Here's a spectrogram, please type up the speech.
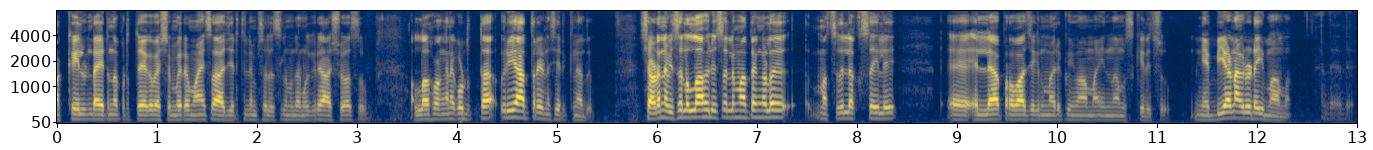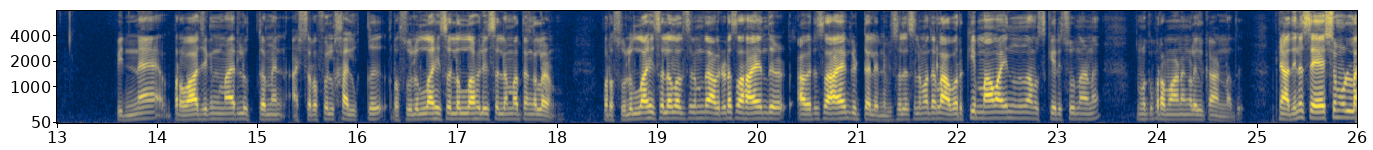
മക്കയിലുണ്ടായിരുന്ന പ്രത്യേക വിഷമകരമായ സാഹചര്യത്തിൽ നബി അലൈഹി തങ്ങൾക്ക് ഒരു ആശ്വാസം അള്ളാഹു അങ്ങനെ കൊടുത്ത ഒരു യാത്രയാണ് ശരിക്കും അത്. പക്ഷെ അവിടെ നബി സല്ലല്ലാഹു അലൈഹി വസല്ലമ തങ്ങൾ മസ്ജിദ് അക്സയിൽ എല്ലാ പ്രവാചകന്മാർക്കും ഇമാമായി നമസ്കരിച്ചു. നബിയാണ് അവരുടെ ഇമാമ്. പിന്നെ പ്രവാചകന്മാരിൽ ഉത്തമൻ അഷ്റഫുൽ ഹൽക്ക് റസൂലുള്ളാഹി സ്വല്ലല്ലാഹു അലൈഹി വസല്ലമ തങ്ങളാണ്. അപ്പോൾ സ്വല്ലു അലൈഹി വസല്ലം അവരുടെ സഹായം അവരുടെ സഹായം കിട്ടല്ലേ നബി അലൈഹി വസല്ലമ തങ്ങൾ അവർക്ക് ഇമാമായി നിന്ന് നമസ്കരിച്ചു എന്നാണ് നമുക്ക് പ്രമാണങ്ങളിൽ കാണുന്നത്. പിന്നെ അതിനുശേഷമുള്ള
